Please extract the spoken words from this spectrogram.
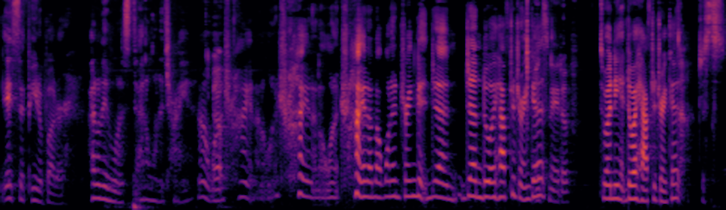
It's the peanut butter. I don't even want to I don't want to try it. I don't want to try it. I don't want to try it. I don't want to try it. I don't want to drink it. Jen, Jen, do I have to drink it? it's native Do I need do I have to drink it? no just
